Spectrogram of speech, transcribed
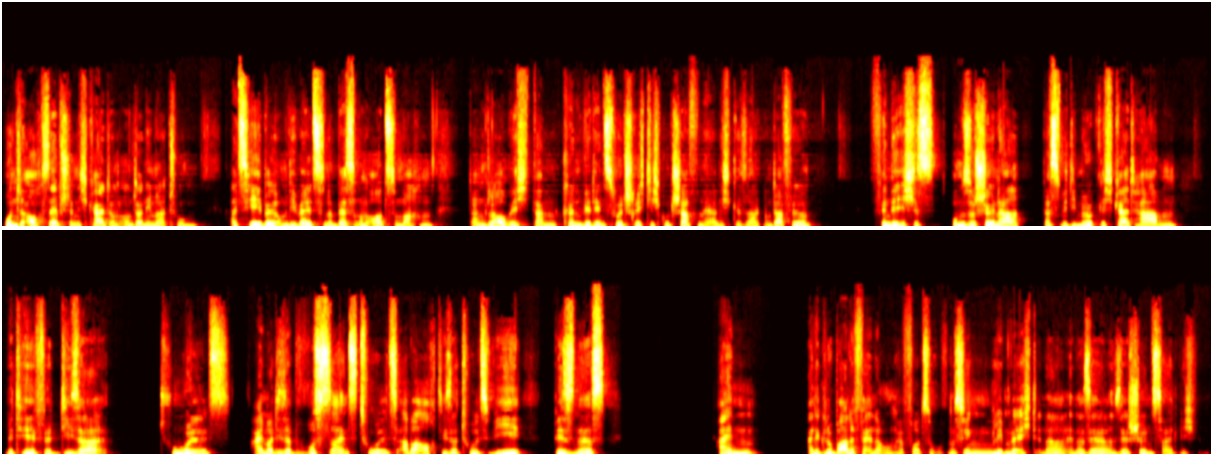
und auch Selbstständigkeit und Unternehmertum als Hebel, um die Welt zu einem besseren Ort zu machen, dann glaube ich, dann können wir den Switch richtig gut schaffen, ehrlich gesagt. Und dafür finde ich es umso schöner, dass wir die Möglichkeit haben, mit Hilfe dieser Tools, einmal dieser Bewusstseinstools, aber auch dieser Tools wie Business, ein eine globale Veränderung hervorzurufen. Deswegen leben wir echt in einer, in einer sehr, sehr schönen Zeit, wie ich finde.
